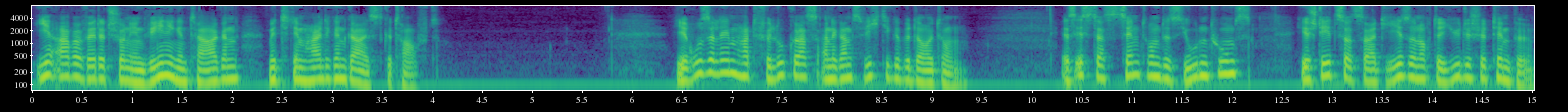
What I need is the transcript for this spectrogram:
ihr aber werdet schon in wenigen Tagen mit dem Heiligen Geist getauft. Jerusalem hat für Lukas eine ganz wichtige Bedeutung. Es ist das Zentrum des Judentums, hier steht zur Zeit Jesu noch der jüdische Tempel.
